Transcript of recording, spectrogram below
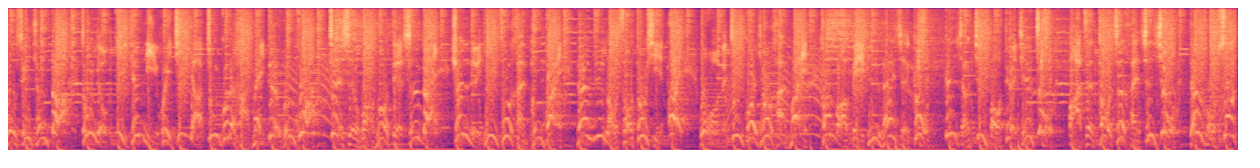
后谁强大？总有一天你会惊讶中国的喊麦的文化。这是网络的时代，旋律音符很澎湃，男女老少都喜爱。我们中国有喊麦，Come on baby let's go，跟上劲爆的节奏，这套子喊生锈，然后说。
